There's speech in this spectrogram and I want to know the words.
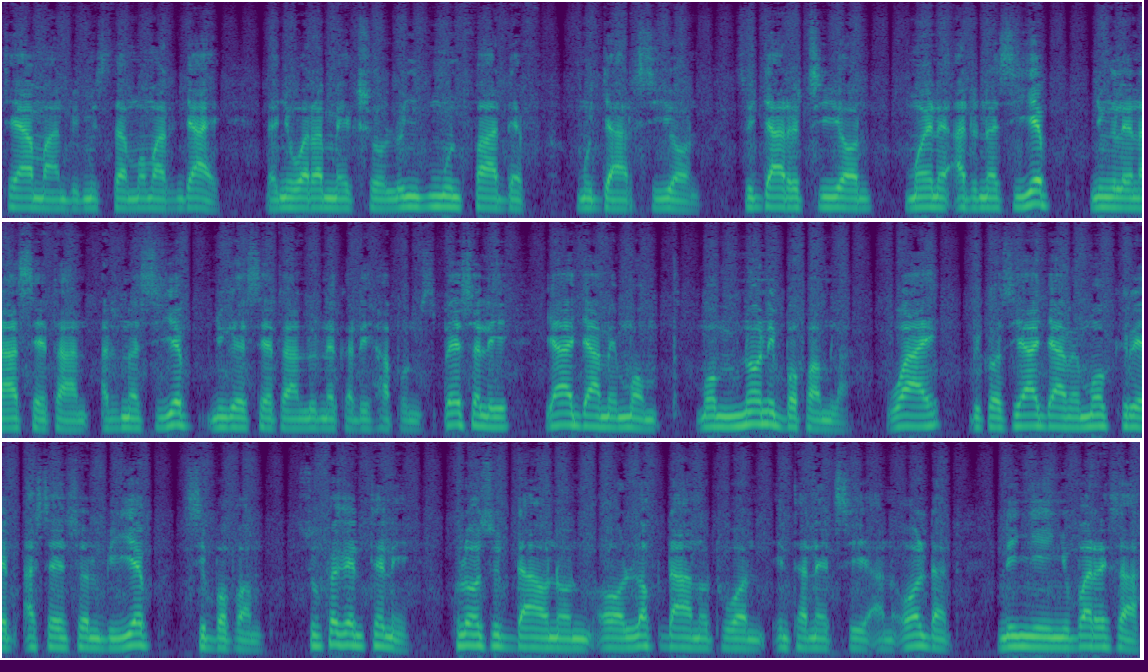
chairman bi Mr Momar Njie dañu war a make sure lu ñu mun faa def mu jaar si yoon. Su jaarit si yoon mooy ne aduna si yëpp ñu ngi leen a seetaan. Aduna si yëpp ñu ngi seetaan lu nekk di happen specially yaa jaame moom moom nooni boppam la. Why? Because yaa jaame moo create ascension bi yëpp si boppam. Su fekkente ni close it down on or lock down ut woon internet si and all that nit ñi ñu bare sax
